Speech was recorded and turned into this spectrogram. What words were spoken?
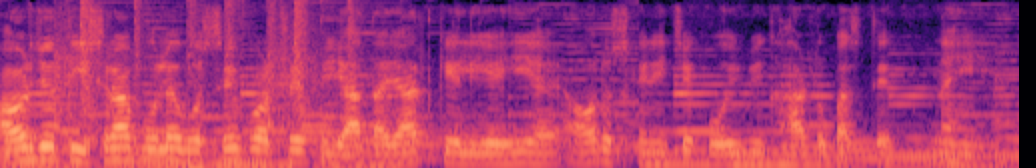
और जो तीसरा पुल है, वो सिर्फ़ और सिर्फ़ यातायात के लिए ही है और उसके नीचे कोई भी घाट उपस्थित नहीं है।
